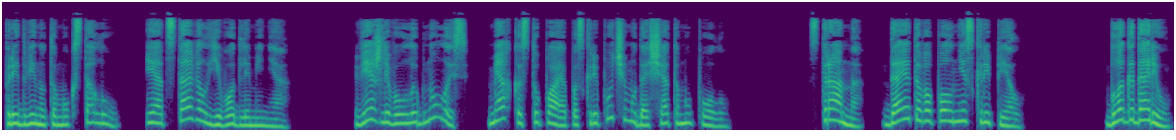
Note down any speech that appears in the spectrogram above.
придвинутому к столу, и отставил его для меня. Вежливо улыбнулась, мягко ступая по скрипучему дощатому полу. Странно, до этого пол не скрипел. Благодарю.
